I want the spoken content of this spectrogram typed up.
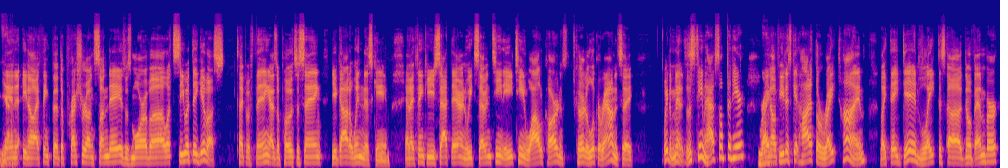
Yeah. And, you know, I think that the pressure on Sundays was more of a let's see what they give us type of thing as opposed to saying you got to win this game. And I think you sat there in week 17, 18, wild card and started to look around and say, wait a minute, does this team have something here? Right. You know, if you just get hot at the right time, like they did late this uh, November,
